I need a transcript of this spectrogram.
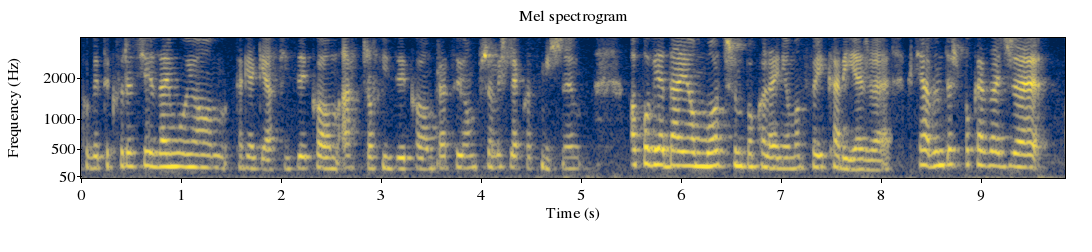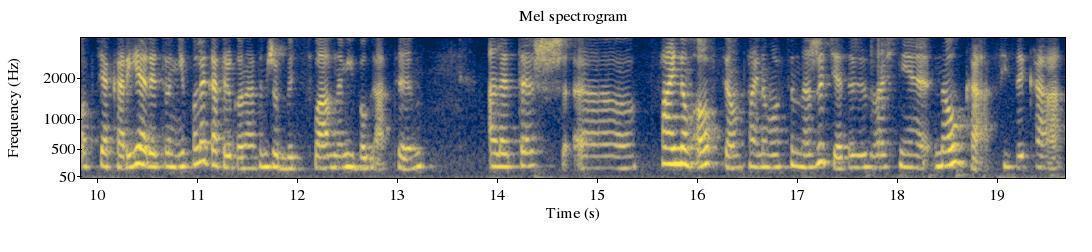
kobiety, które się zajmują, tak jak ja, fizyką, astrofizyką, pracują w przemyśle kosmicznym, opowiadają młodszym pokoleniom o swojej karierze. Chciałabym też pokazać, że opcja kariery to nie polega tylko na tym, żeby być sławnym i bogatym, ale też e, fajną opcją, fajną opcją na życie też jest właśnie nauka, fizyka.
